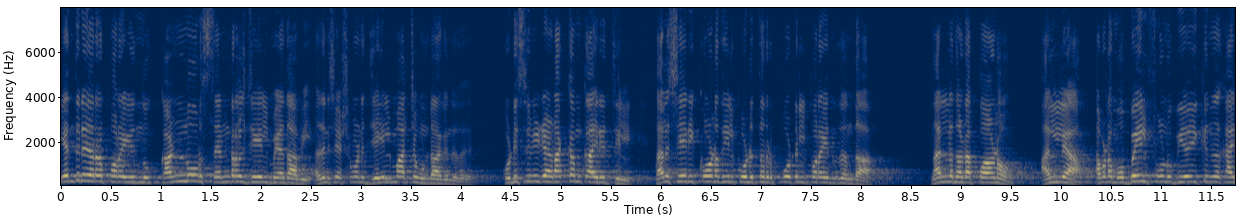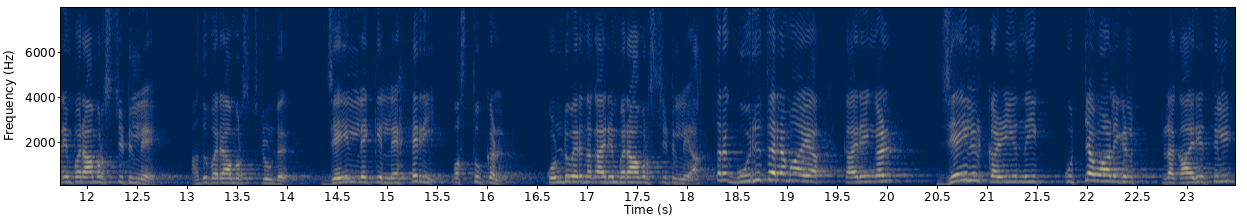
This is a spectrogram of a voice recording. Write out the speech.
എന്തിനേറെ പറയുന്നു? കണ്ണൂർ സെൻട്രൽ ജയിൽ മേധാവി. അതിനുശേഷമാണ് ജയിൽ മാറ്റം ഉണ്ടാകുന്നത്. കൊടിസുനിയുടെ അടക്കം കാര്യത്തിൽ തലശ്ശേരി കോടതിയിൽ കൊടുത്ത റിപ്പോർട്ടിൽ പറയുന്നത് എന്താ? നല്ല നടപ്പാണോ? അല്ല. അവിടെ മൊബൈൽ ഫോൺ ഉപയോഗിക്കുന്ന കാര്യം പരാമർശിച്ചിട്ടില്ലേ? അത് പരാമർശിച്ചിട്ടുണ്ട്. ജയിലിലേക്ക് ലഹരി വസ്തുക്കൾ കൊണ്ടുവരുന്ന കാര്യം പരാമർശിച്ചിട്ടില്ലേ? അത്ര ഗുരുതരമായ കാര്യങ്ങൾ ജയിലിൽ കഴിയുന്ന ഈ കുറ്റവാളികളുടെ കാര്യത്തിൽ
